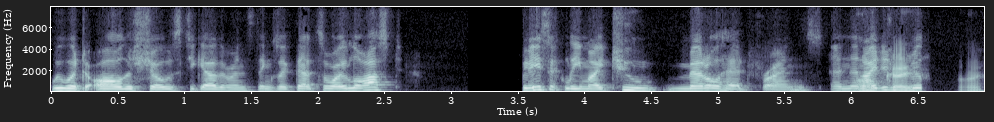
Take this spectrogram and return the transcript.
we went to all the shows together and things like that. So I lost basically my two metalhead friends, and then I didn't really Alright.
